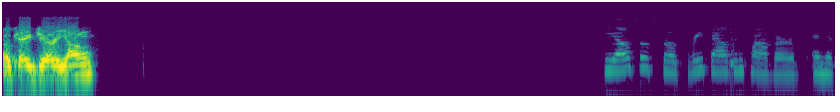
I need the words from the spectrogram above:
Okay, Jerry Young. He also spoke 3,000 proverbs, and his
